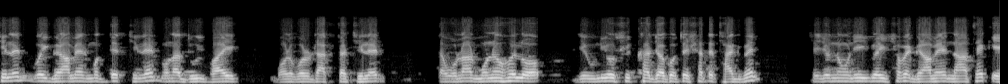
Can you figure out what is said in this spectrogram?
ছিলেন ওই গ্রামের মধ্যে ছিলেন। ওনার দুই ভাই বড় বড় ডাক্তার ছিলেন। তা ওনার মনে হলো যে উনিও শিক্ষা জগতের সাথে থাকবেন। সেই জন্য উনি ওই সবে গ্রামে না থেকে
